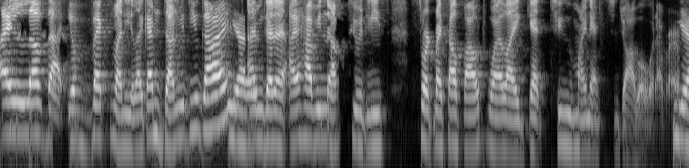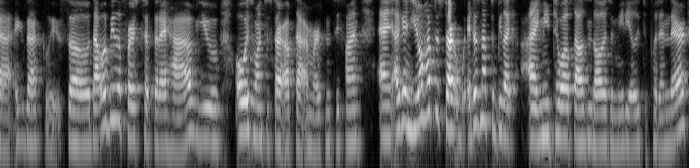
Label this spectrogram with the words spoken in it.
I love that. Your vex money. Like I'm done with you guys. Yeah. I'm gonna I have enough to at least sort myself out while I get to my next job or whatever. Yeah, exactly. So that would be the first tip that I have. You always want to start up that emergency fund. And again, you don't have to start, it doesn't have to be like, I need $12,000 immediately to put in there.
